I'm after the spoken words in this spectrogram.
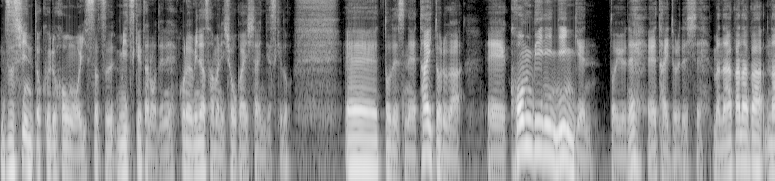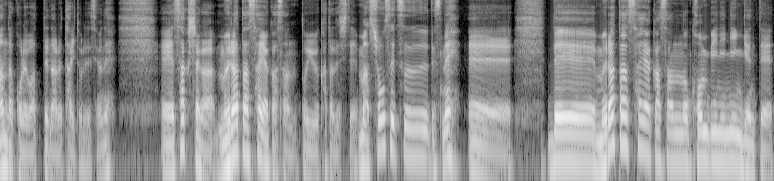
ずしんとくる本を一冊見つけたのでね、これを皆様に紹介したいんですけど、えー、っとですね、タイトルが、え、コンビニ人間。というね、えタイトルでして、まあ、なかなかなんだこれはってなるタイトルですよね。えー、作者が村田沙耶香さんという方でして、まあ小説ですね。えー、で、村田沙耶香さんのコンビニ人間って、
